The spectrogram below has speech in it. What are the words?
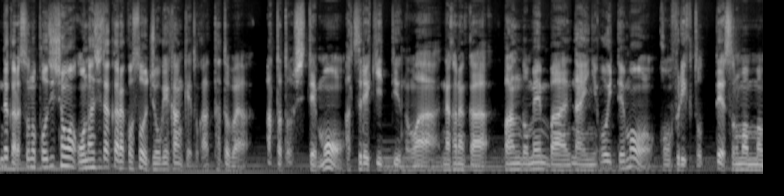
い。だからそのポジションは同じだからこそ上下関係とか、例えばあったとしても、圧力っていうのはなかなかバンドメンバー内においてもコンフリクトってそのまんま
